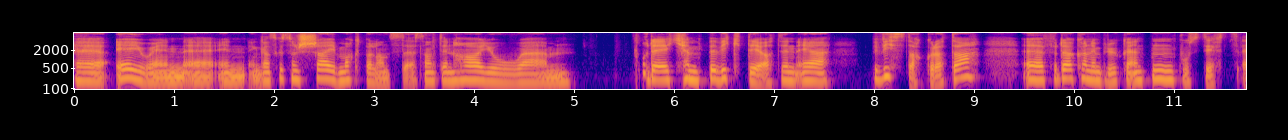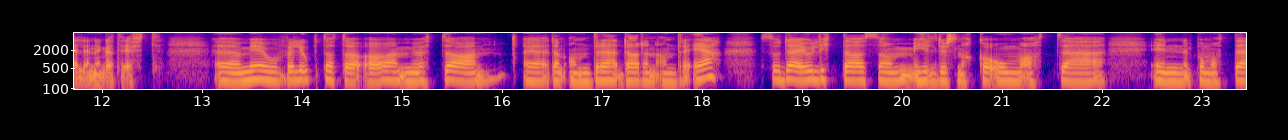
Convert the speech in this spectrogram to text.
er jo en, en, en ganske sånn skeiv maktbalanse. Sant? En har jo Og det er kjempeviktig at en er bevisst akkurat da, for da kan en bruke enten positivt eller negativt. Vi er jo veldig opptatt av å møte Eh, den andre der den andre er. Så det er jo litt da som Hildur snakker om, at en på en måte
